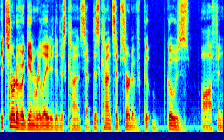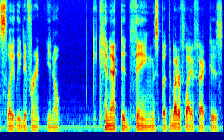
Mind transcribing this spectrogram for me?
it's sort of again related to this concept. This concept sort of go, goes off in slightly different, you know, connected things, but the butterfly effect is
